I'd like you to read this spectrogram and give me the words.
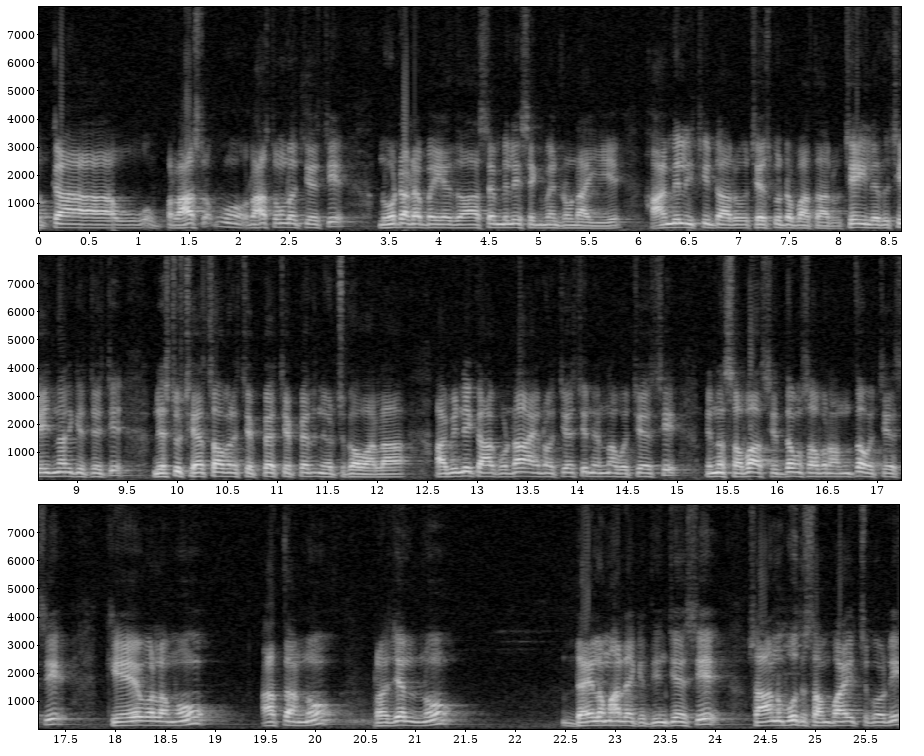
ఒక్క రాష్ట్రం రాష్ట్రంలో వచ్చేసి నూట డెబ్బై ఐదు అసెంబ్లీ సెగ్మెంట్లు ఉన్నాయి. హామీలు ఇచ్చింటారు చేసుకుంటూ పోతారు. చేయలేదు. చేయడానికి వచ్చేసి నెక్స్ట్ చేస్తామని చెప్పే చెప్పేది నేర్చుకోవాలా? అవన్నీ కాకుండా ఆయన వచ్చేసి నిన్న వచ్చేసి నిన్న సభ సిద్ధం సభను అంతా వచ్చేసి కేవలము అతను ప్రజలను డైలమాలకి దించేసి సానుభూతి సంపాదించుకొని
